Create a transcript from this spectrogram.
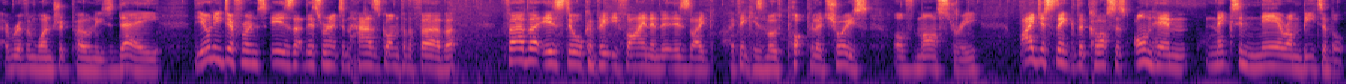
a Riven One Trick Pony's day. The only difference is that this Renekton has gone for the Fervor, Fervor is still completely fine and it is like I think his most popular choice of mastery. I just think the Colossus on him makes him near unbeatable.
